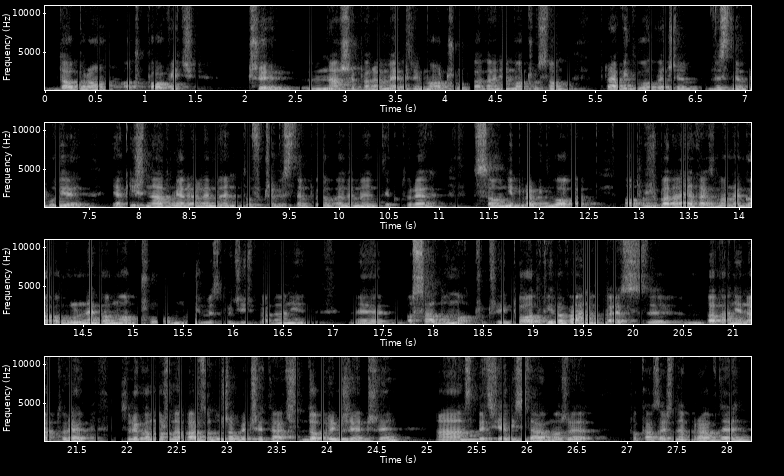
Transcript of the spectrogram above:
dobrą odpowiedź, czy nasze parametry moczu, badania moczu są prawidłowe, czy występuje jakiś nadmiar elementów, czy występują elementy, które są nieprawidłowe. Oprócz badania tak zwanego ogólnego moczu, musimy zwrócić badanie e, osadu moczu, czyli po odwirowaniu. To jest y, badanie, na które, z którego można bardzo dużo wyczytać, dobrych rzeczy, a specjalista może pokazać naprawdę,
